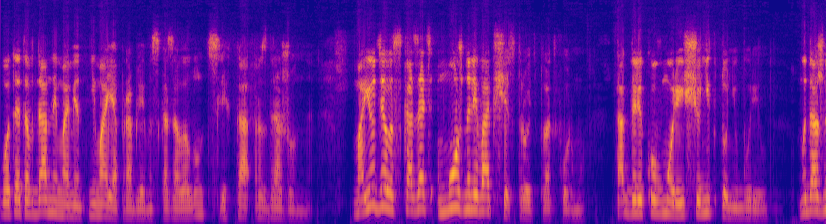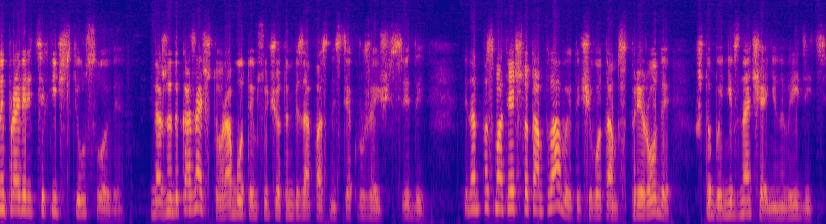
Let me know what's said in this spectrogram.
Вот это в данный момент не моя проблема, — сказала Лунд слегка раздраженно. Мое дело сказать, можно ли вообще строить платформу. Так далеко в море еще никто не бурил. Мы должны проверить технические условия. Должны доказать, что работаем с учетом безопасности окружающей среды. И надо посмотреть, что там плавает и чего там с природы, чтобы невзначай не навредить.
